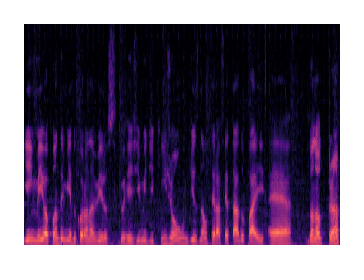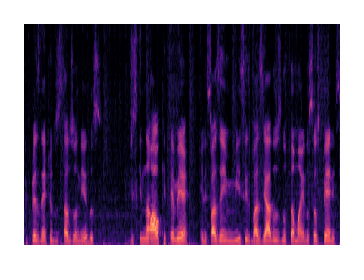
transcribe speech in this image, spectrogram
e em meio à pandemia do coronavírus, que o regime de Kim Jong-un diz não ter afetado o país. É, Donald Trump, presidente dos Estados Unidos, diz que não há o que temer. Eles fazem mísseis baseados no tamanho dos seus pênis,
